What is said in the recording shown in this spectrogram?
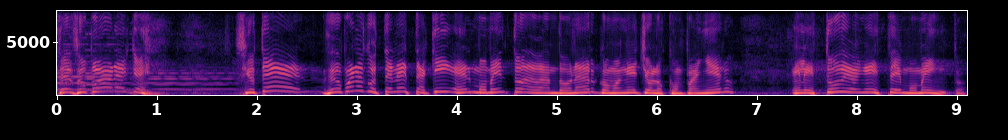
Se supone que si usted se supone que usted no está aquí, es el momento de abandonar, como han hecho los compañeros, el estudio en este momento.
